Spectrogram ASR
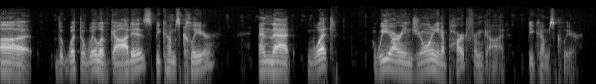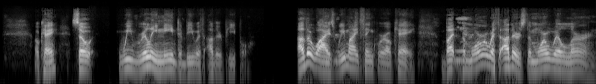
uh, the, what the will of God is becomes clear, and that what we are enjoying apart from God becomes clear. Okay, so we really need to be with other people. Otherwise, we might think we're okay, but the more we're with others, the more we'll learn.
